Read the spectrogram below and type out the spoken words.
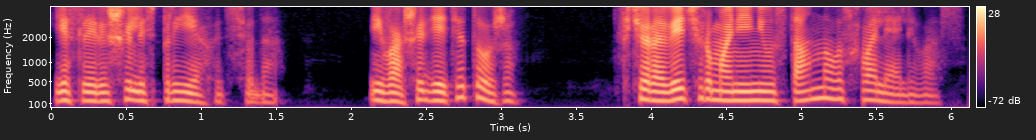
если решились приехать сюда. И ваши дети тоже. Вчера вечером они неустанно восхваляли вас».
